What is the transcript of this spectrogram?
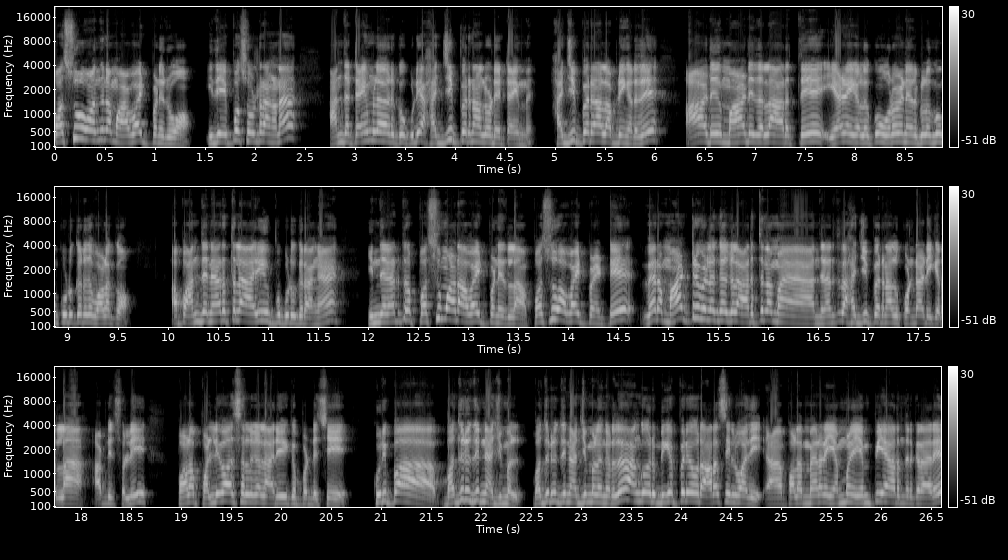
பசுவை வந்து நம்ம அவாய்ட் பண்ணிடுவோம். இதை எப்போ சொல்கிறாங்கன்னா அந்த டைமில் இருக்கக்கூடிய ஹஜ்ஜி பெருநாளுடைய டைம் ஹஜ்ஜி பெருநாள் அப்படிங்கிறது ஆடு மாடு இதெல்லாம் அறுத்து ஏழைகளுக்கும் உறவினர்களுக்கும் கொடுக்கறது வழக்கம். அப்போ அந்த நேரத்தில் அறிவிப்பு கொடுக்குறாங்க. இந்த நேரத்தில் பசு மாடை அவாய்ட் பண்ணிடலாம். பசுவை அவாய்ட் பண்ணிட்டு வேற மாற்று விலங்குகளை அறுத்து நம்ம அந்த நேரத்தில் ஹஜ்ஜி பெருநாள் கொண்டாடிக்கிறலாம் அப்படின்னு சொல்லி பல பள்ளிவாசல்கள் அறிவிக்கப்பட்டுச்சு. குறிப்பா பத்ருதீன் அஜ்மல். பத்ருதீன் அஜ்மல்ங்கிறது அங்க ஒரு மிகப்பெரிய ஒரு அரசியல்வாதி. பல மேல எம் எம்பியா இருந்திருக்கிறாரு.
